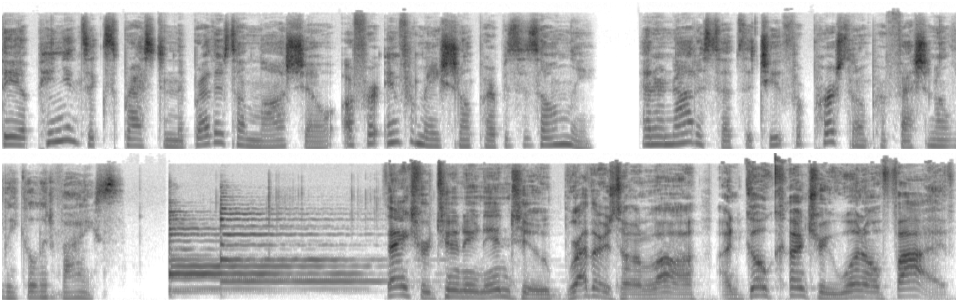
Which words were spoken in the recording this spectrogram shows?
The opinions expressed in the Brothers on Law show are for informational purposes only and are not a substitute for personal professional legal advice. Thanks for tuning in to Brothers on Law on Go Country 105.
